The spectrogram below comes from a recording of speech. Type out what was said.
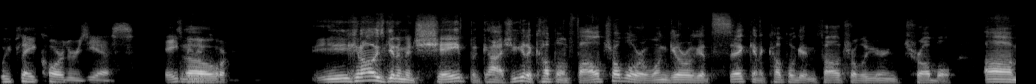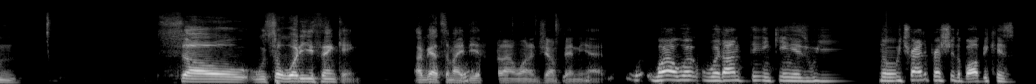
We play quarters, yes, eight so, minute quarters. You can always get them in shape, but gosh, you get a couple in foul trouble, or one girl gets sick and a couple get in foul trouble, you're in trouble. Um, so, so what are you thinking? I've got some ideas, but I don't want to jump in yet. Well, what, what I'm thinking is we know, we try to pressure the ball because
